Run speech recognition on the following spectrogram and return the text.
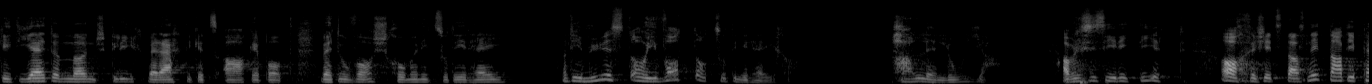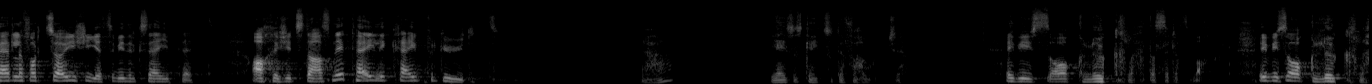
gibt jedem Menschen gleichberechtigtes Angebot. Wenn du willst, komme ich zu dir hey. Und ich müsste auch, ich will auch zu dir heimkommen. Halleluja. Aber sie sind irritiert. Ach, ist jetzt das nicht da die Perle vor Zeu schießen, wie er gesagt hat? Ach, ist jetzt das nicht Heiligkeit vergütet? Ja, Jesus geht zu den Falschen. Ich bin so glücklich, dass er das macht. Ich bin so glücklich.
